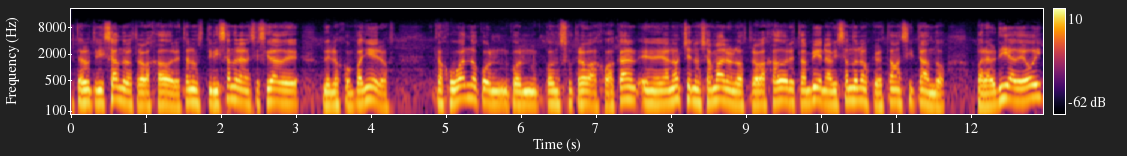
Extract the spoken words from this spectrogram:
están utilizando a los trabajadores, están utilizando la necesidad de, los compañeros, están jugando con, su trabajo. Acá en la noche nos llamaron los trabajadores también avisándonos que lo estaban citando para el día de hoy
